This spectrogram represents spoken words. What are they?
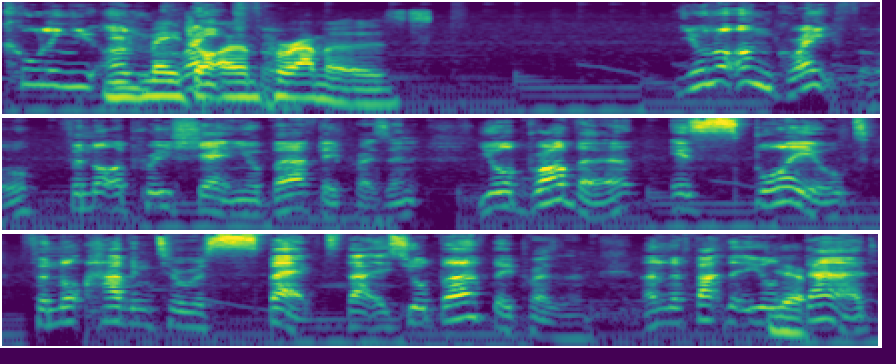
calling you You've made your own parameters. You're not ungrateful for not appreciating your birthday present. Your brother is spoilt for not having to respect that it's your birthday present. And the fact that your Yep. dad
